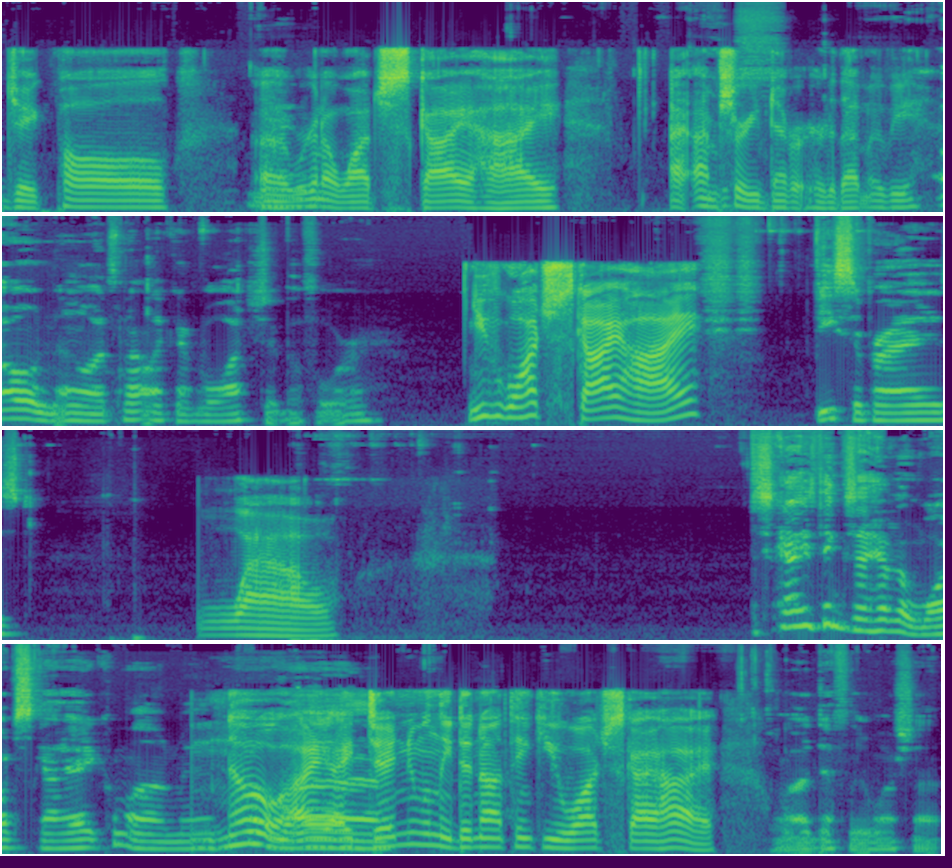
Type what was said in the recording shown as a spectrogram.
Jake Paul. Uh, we're gonna watch Sky High. I- I'm sure you've never heard of that movie. Oh no, it's not like I've watched it before. You've watched Sky High? Be surprised. Wow. This guy thinks I haven't watched Sky. High. Come on, man. No, Come I, I genuinely did not think you watched Sky High. Oh, I definitely watched that.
